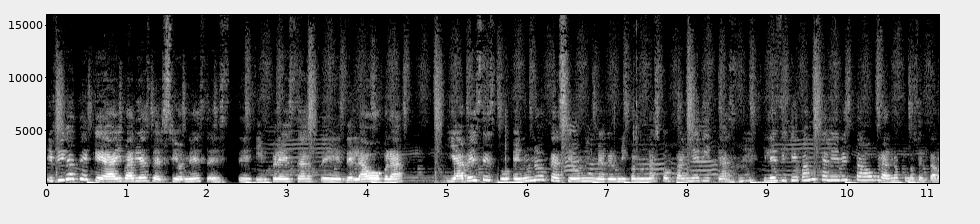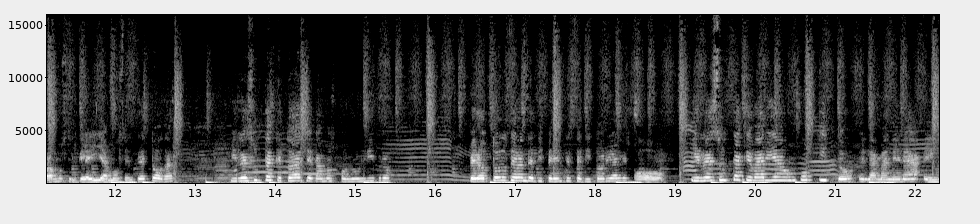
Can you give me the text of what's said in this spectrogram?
Y fíjate que hay varias versiones este, impresas de, de la obra y a veces, en una ocasión me reuní con unas compañeritas y les dije, vamos a leer esta obra, ¿no? Nos sentábamos y leíamos entre todas. Y resulta que todas llegamos con un libro, pero todos eran de diferentes editoriales. Oh. Y resulta que varía un poquito en la manera en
